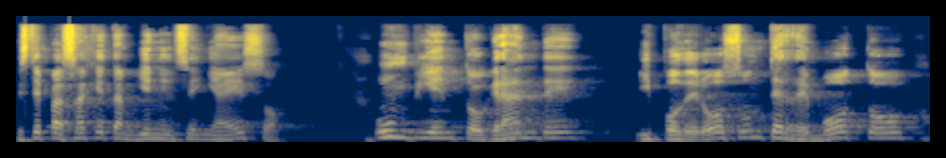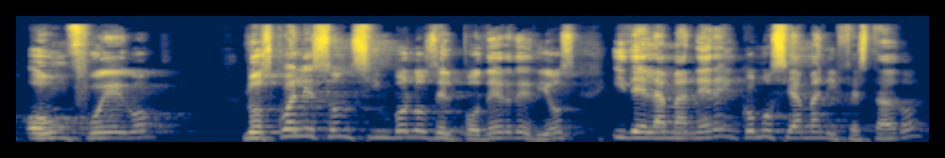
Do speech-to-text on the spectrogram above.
Este pasaje también enseña eso. Un viento grande y poderoso, un terremoto o un fuego, los cuales son símbolos del poder de Dios y de la manera en cómo se ha manifestado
